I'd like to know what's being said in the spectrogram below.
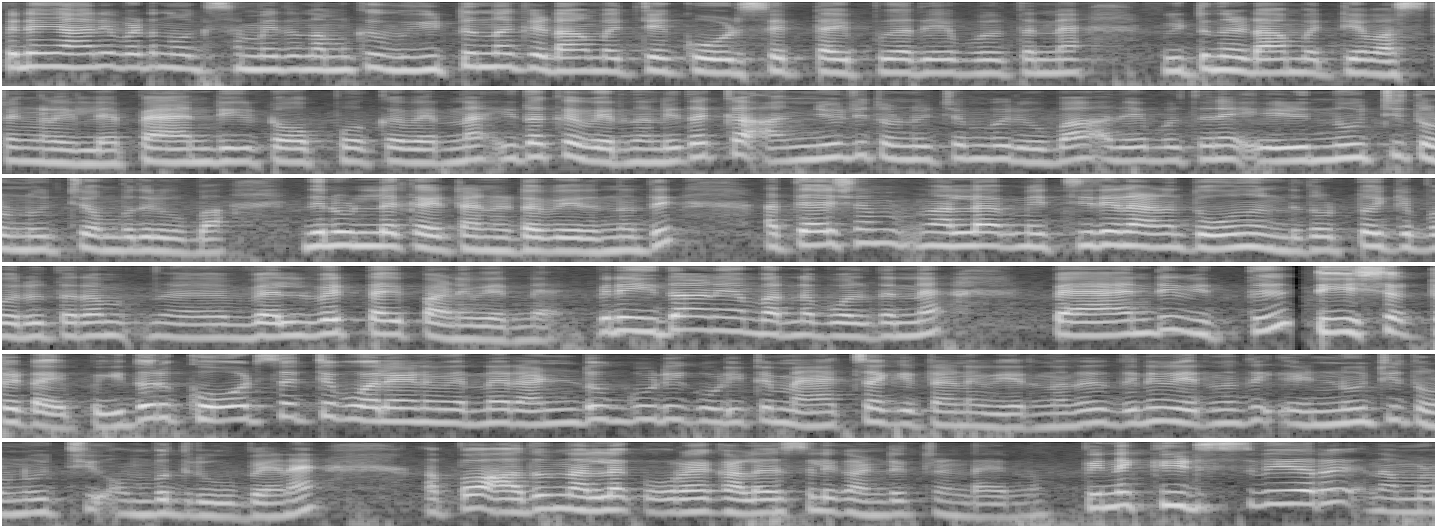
പിന്നെ ഞാനിവിടെ നോക്കിയ സമയത്ത് നമുക്ക് വീട്ടിൽ നിന്നൊക്കെ ഇടാൻ പറ്റിയ കോഴ്സെറ്റ് ടൈപ്പ് അതേപോലെ തന്നെ വീട്ടിൽ നിന്ന് ഇടാൻ പറ്റിയ വസ്ത്രങ്ങളില്ലേ പാന്റ് ടോപ്പ് ഒക്കെ വരുന്ന ഇതൊക്കെ വരുന്നുണ്ട്. ഇതൊക്കെ അഞ്ഞൂറ്റി തൊണ്ണൂറ്റൊമ്പത് രൂപ അതേപോലെ തന്നെ എഴുന്നൂറ്റി തൊണ്ണൂറ്റി ഒമ്പത് രൂപ ഇതിനുള്ളിലൊക്കെ ആയിട്ടാണ് കേട്ടോ വരുന്നത്. അത്യാവശ്യം നല്ല മെറ്റീരിയലാണ് തോന്നുന്നുണ്ട്. തൊട്ട് നോക്കിയപ്പോൾ ഒരു തരം വെൽവെറ്റ് ടൈപ്പാണ് വരുന്നത്. പിന്നെ ഇതാണ് ഞാൻ പറഞ്ഞ പോലെ തന്നെ pant with T shirt type. ഇതൊരു കോഡ് സെറ്റ് പോലെയാണ് വരുന്നത്. രണ്ടും കൂടി കൂടിയിട്ട് മാച്ച് ആക്കിയിട്ടാണ് വരുന്നത്. ഇതിന് വരുന്നത് എണ്ണൂറ്റി തൊണ്ണൂറ്റി ഒമ്പത് രൂപയാണ്. അപ്പോൾ അത് നല്ല കുറേ കളേഴ്സിൽ കണ്ടിട്ടുണ്ടായിരുന്നു. പിന്നെ കിഡ്സ് വെയർ നമ്മൾ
